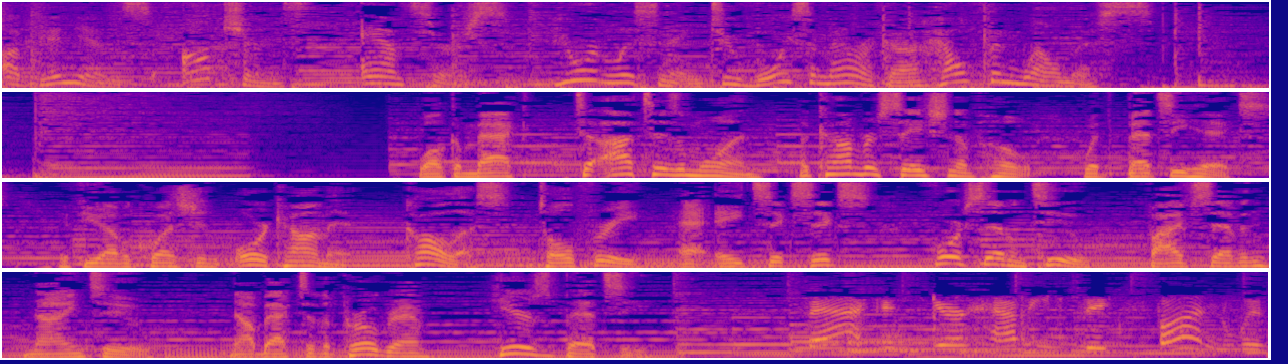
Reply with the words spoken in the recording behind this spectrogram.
Opinions, options, answers. You're listening to Voice America Health and Wellness. Welcome back to Autism One, a conversation of hope with Betsy Hicks. If you have a question or comment, call us toll free at 866 472 5792. Now back to the program. Here's Betsy. Back, and we're having big fun with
